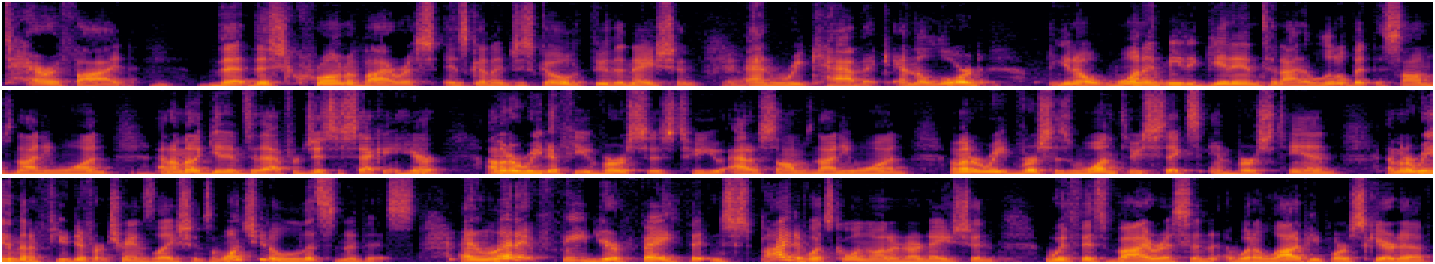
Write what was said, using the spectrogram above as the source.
terrified Hmm. that this coronavirus is going to just go through the nation Yeah. and wreak havoc. And the Lord, you know, wanted me to get in tonight a little bit to Psalms 91, mm-hmm. and I'm going to get into that for just a second here. I'm going to read a few verses to you out of Psalms 91. I'm going to read verses 1 through 6 and verse 10. I'm going to read them in a few different translations. I want you to listen to this and let it feed your faith that, in spite of what's going on in our nation with this virus and what a lot of people are scared of,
